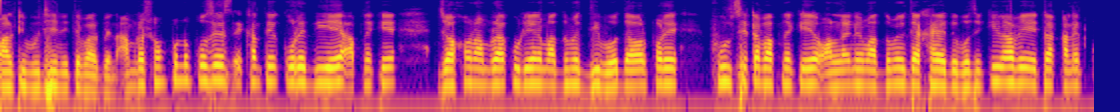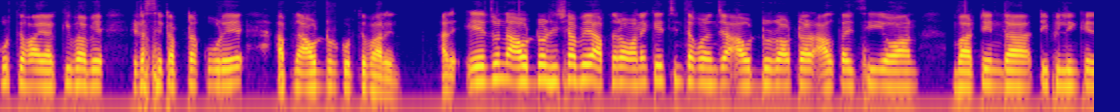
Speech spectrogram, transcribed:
মাল্টি বুঝিয়ে নিতে পারবেন। আমরা সম্পূর্ণ প্রসেস এখান থেকে করে দিয়ে আপনাকে যখন আমরা কুরিয়ারের মাধ্যমে দিব, দেওয়ার পরে ফুল সেটআপ আপনাকে অনলাইনের মাধ্যমে দেখায় দেবো যে কীভাবে এটা কানেক্ট করতে হয় আর কীভাবে এটা সেটআপটা করে আপনি আউটডোর করতে পারেন। আর এর জন্য আউটডোর হিসাবে আপনারা অনেকেই চিন্তা করেন যে outdoor router Altai C one বা টেন্ডা টিপি লিঙ্কের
